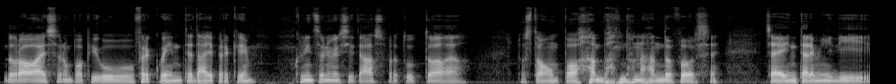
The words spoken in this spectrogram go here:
dovrò essere un po' più frequente, dai, perché con l'inizio dell'università soprattutto eh, lo sto un po' abbandonando forse, cioè in termini di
